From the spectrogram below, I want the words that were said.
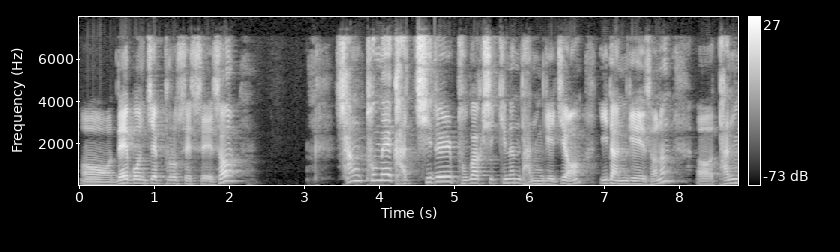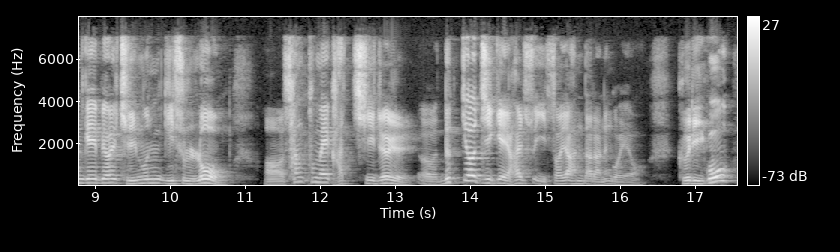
어, 네 번째 프로세스에서 상품의 가치를 부각시키는 단계죠. 이 단계에서는 어, 단계별 질문 기술로 어, 상품의 가치를 어, 느껴지게 할 수 있어야 한다라는 거예요. 그리고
